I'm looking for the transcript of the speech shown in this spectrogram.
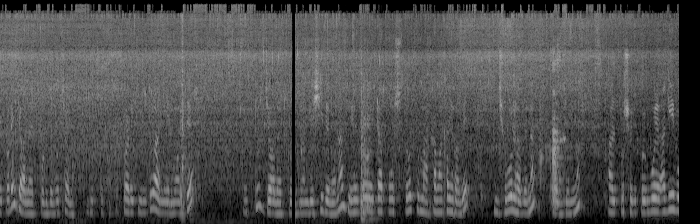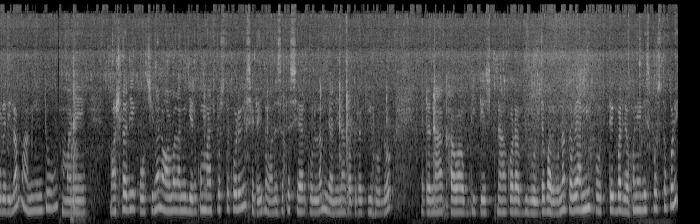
এরপরে জল অ্যাড করে দেবো, চলো, দেখতে থাকো। পরে কিন্তু আমি এর মধ্যে একটু জল অ্যাড করে দিলাম, বেশি দেবো না, যেহেতু এটা পোস্ত, একটু মাখা মাখাই হবে, ঝোল হবে না, তার জন্য অল্প শরীর করব। আগেই বলে দিলাম, আমি কিন্তু মানে মশলা দিয়ে করছি না। নর্মাল আমি যেরকম মাছ পোস্ত করে সেটাই তোমাদের সাথে শেয়ার করলাম। জানি না কতটা কি হলো। এটা না খাওয়া অবধি টেস্ট না করা অবধি বলতে পারব না। তবে আমি প্রত্যেকবার যখন ইলিশ পোস্ত করি,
